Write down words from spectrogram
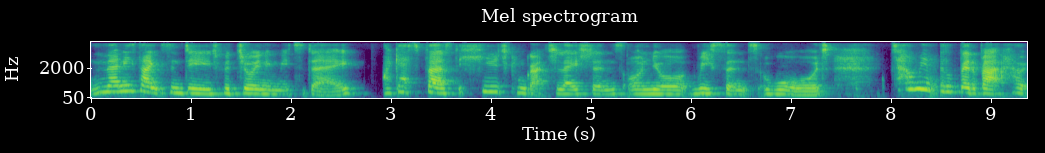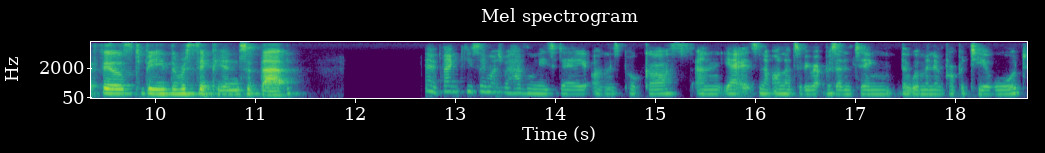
many thanks indeed for joining me today. I guess first, huge congratulations on your recent award. Tell me a little bit about how it feels to be the recipient of that. No, thank you so much for having me today on this podcast. And yeah, it's an honour to be representing the Women in Property Award.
